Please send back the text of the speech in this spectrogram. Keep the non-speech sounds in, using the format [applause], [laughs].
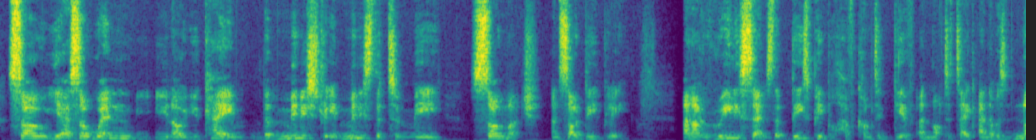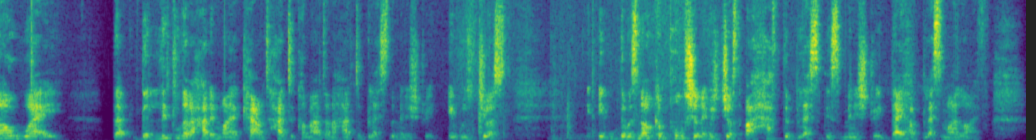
So yeah, so when you know you came, the ministry it ministered to me so much and so deeply and I really sensed that these people have come to give and not to take. And there was no way that the little that I had in my account had to come out and I had to bless the ministry. It was just, it, there was no compulsion. It was just, I have to bless this ministry. They have blessed my life.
